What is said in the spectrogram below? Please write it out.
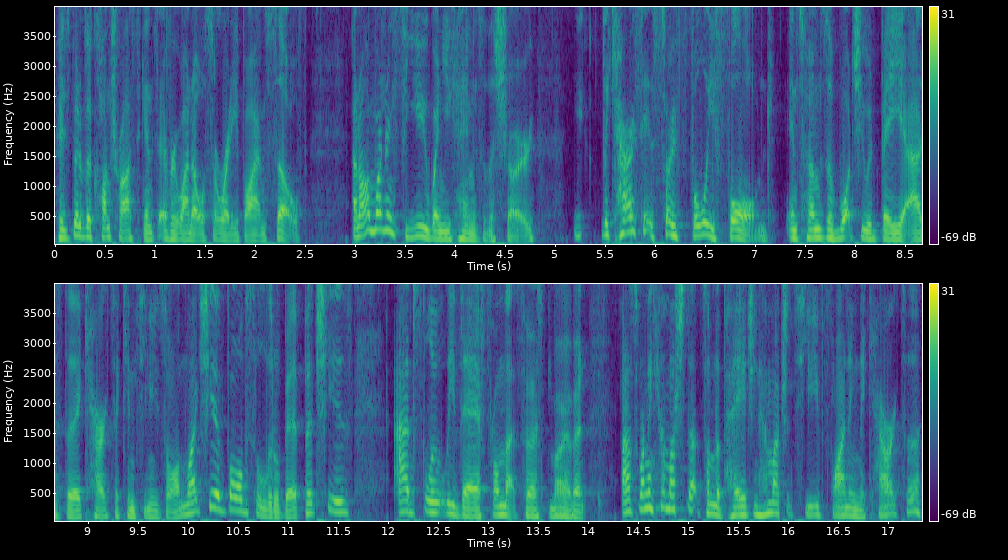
who's a bit of a contrast against everyone else already by himself. And I'm wondering for you, when you came into the show, you- the character is so fully formed in terms of what she would be as the character continues on. Like she evolves a little bit, but she is absolutely there from that first moment. I was wondering how much that's on the page and how much it's you finding the character.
